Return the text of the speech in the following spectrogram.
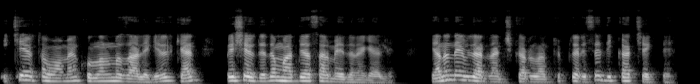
iki ev tamamen kullanılmaz hale gelirken beş evde de maddi hasar meydana geldi. Yanan evlerden çıkarılan tüpler ise dikkat çekti.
